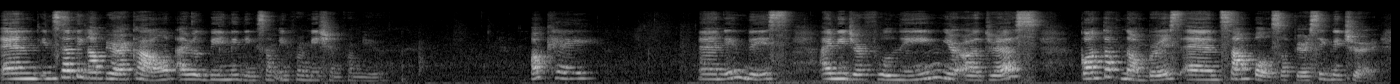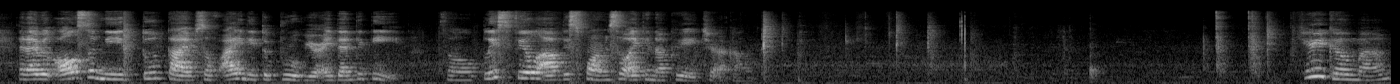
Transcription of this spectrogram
And in setting up your account, I will be needing some information from you. Okay. And in this, I need your full name, your address, contact numbers, and samples of your signature. And I will also need two types of ID to prove your identity. So please fill out this form so I can now create your account. Here you go, ma'am.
